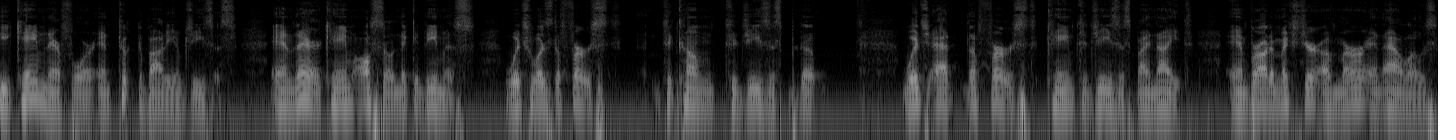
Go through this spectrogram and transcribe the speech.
He came therefore and took the body of Jesus. And there came also Nicodemus, which was the first to come to Jesus, which at the first came to Jesus by night, and brought a mixture of myrrh and aloes,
